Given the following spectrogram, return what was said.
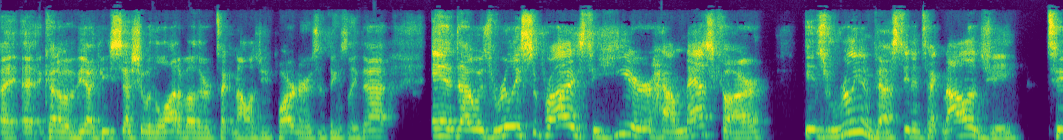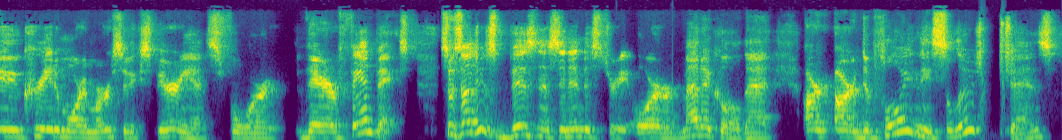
a, a kind of a VIP session with a lot of other technology partners and things like that. And I was really surprised to hear how NASCAR is really investing in technology to create a more immersive experience for their fan base. So it's not just business and industry or medical that are, are deploying these solutions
